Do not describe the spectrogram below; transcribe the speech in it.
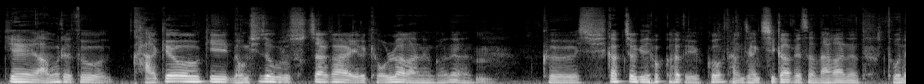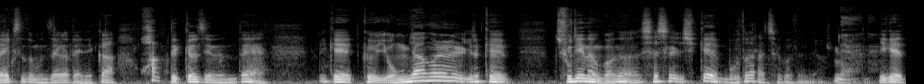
이게 아무래도 가격이 명시적으로 숫자가 이렇게 올라가는 거는 음. 그 시각적인 효과도 있고 당장 지갑에서 나가는 돈의 액수도 문제가 되니까 확 느껴지는데 이게 그 용량을 이렇게 줄이는 거는 사실 쉽게 못 알아채거든요. 네, 네. 이게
